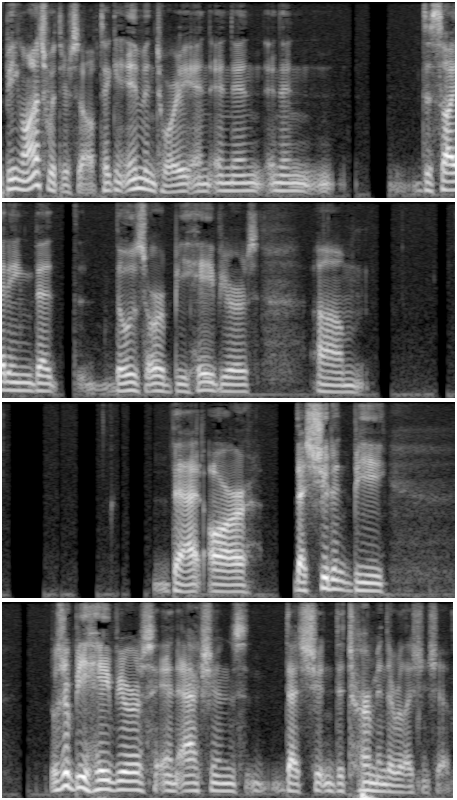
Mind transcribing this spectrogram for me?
being honest with yourself, taking inventory, and and then and then deciding that those are behaviors um, that are that shouldn't be those are behaviors and actions that shouldn't determine the relationship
